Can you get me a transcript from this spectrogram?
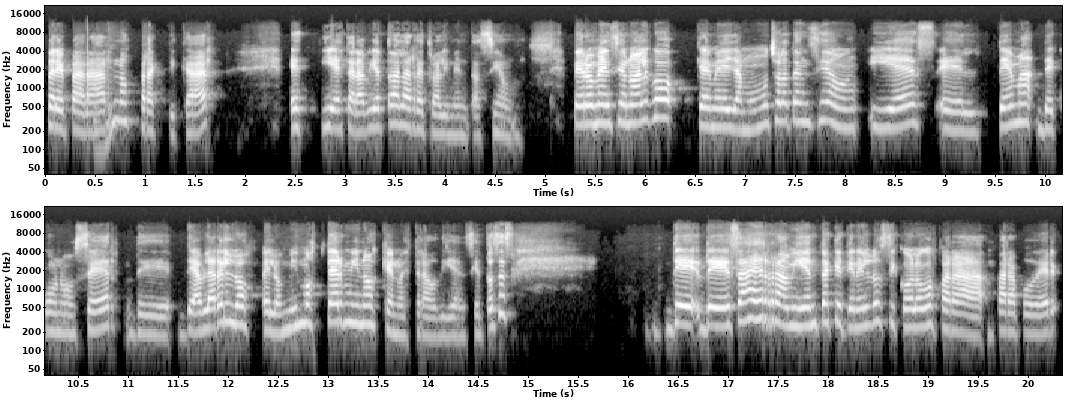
prepararnos, practicar y estar abierto a la retroalimentación. Pero mencionó algo que me llamó mucho la atención y es el tema de conocer, de, hablar en los, en los, mismos términos que nuestra audiencia. Entonces, de, de esas herramientas que tienen los psicólogos para, para poder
